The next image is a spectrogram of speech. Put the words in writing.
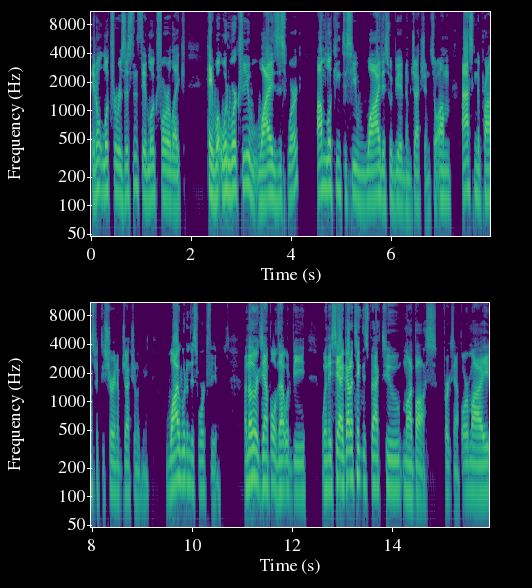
They don't look for resistance. They look for, like, Hey, what would work for you? Why does this work? I'm looking to see why this would be an objection. So I'm asking the prospect to share an objection with me. Why wouldn't this work for you? Another example of that would be when they say, I got to take this back to my boss, for example, or my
